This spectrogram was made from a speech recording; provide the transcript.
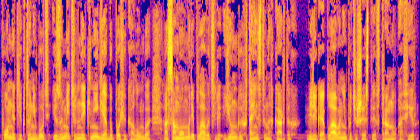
Помнит ли кто-нибудь изумительные книги об эпохе Колумба, о самом мореплавателе, юнгах, таинственных картах, «Великое плавание. Путешествие в страну Афир»?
